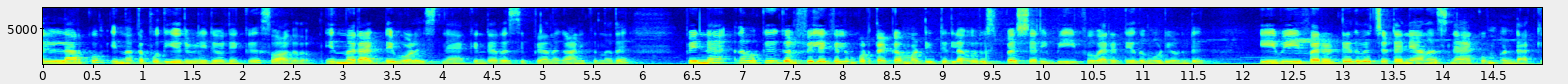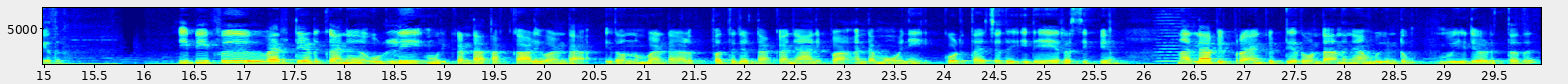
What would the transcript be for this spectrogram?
എല്ലാവർക്കും ഇന്നത്തെ പുതിയൊരു വീഡിയോയിലേക്ക് സ്വാഗതം. ഇന്നൊരു അടിപൊളി സ്നാക്കിന്റെ റെസിപ്പിയാണ് കാണിക്കുന്നത്. പിന്നെ നമുക്ക് ഗൾഫിലേക്കെല്ലാം കൊടുത്തേക്കാൻ വേണ്ടിയിട്ടുള്ള ഒരു സ്പെഷ്യൽ ബീഫ് വരട്ടിയതും കൂടിയുണ്ട് ഈ ബീഫ് വരട്ടിയത് വെച്ചിട്ട് തന്നെയാണ് സ്നാക്കും ഉണ്ടാക്കിയത്. ഈ ബീഫ് വരട്ടിയെടുക്കാൻ ഉള്ളി മുറിക്കണ്ട തക്കാളി വേണ്ട ഇതൊന്നും വേണ്ട. എളുപ്പത്തിൽ ഉണ്ടാക്കാൻ ഞാനിപ്പോൾ എന്റെ മോനി കൊടുത്തയച്ചത് ഇതേ റെസിപ്പിയാണ്. നല്ല അഭിപ്രായം കിട്ടിയത് കൊണ്ടാണ് ഞാൻ വീണ്ടും വീഡിയോ എടുത്തത്.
